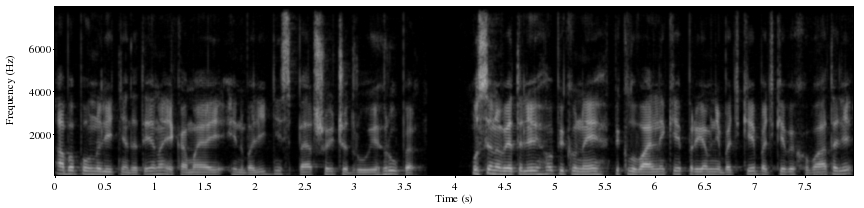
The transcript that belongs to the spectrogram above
або повнолітня дитина, яка має інвалідність першої чи другої групи. Усиновителі, опікуни, піклувальники, прийомні батьки, батьки-вихователі,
